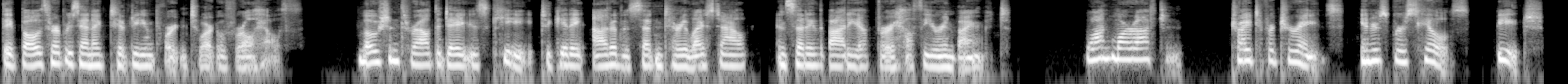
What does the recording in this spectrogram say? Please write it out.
They both represent activity important to our overall health. Motion throughout the day is key to getting out of a sedentary lifestyle and setting the body up for a healthier environment. Walk more often. Try different terrains, intersperse hills, beach,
